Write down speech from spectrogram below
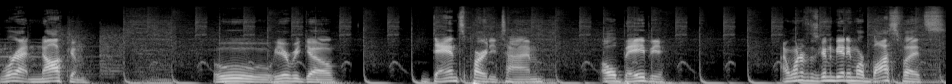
We're at Nock Em. Ooh, here we go. Dance party time. Oh, baby. I wonder if there's gonna be any more boss fights.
